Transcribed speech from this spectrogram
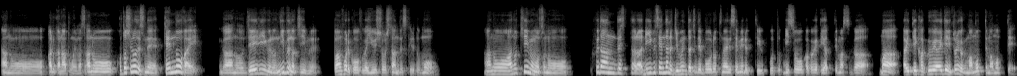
あのー、あるかなと思います。あのー、今年のですね、天皇杯が、あの、J リーグの2部のチーム、バンフォーレ甲府が優勝したんですけれども、あのー、あのチームもその、普段でしたら、リーグ戦なら自分たちでボールをつないで攻めるっていうこと、理想を掲げてやってますが、まあ、相手、格上相手にとにかく守って守って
